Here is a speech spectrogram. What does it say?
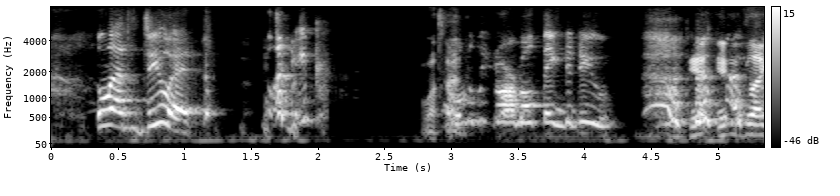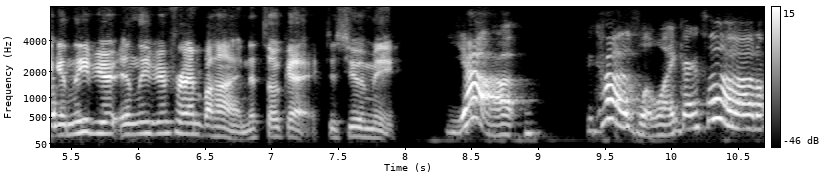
let's do it. Like, What? totally normal thing to do. It- it's like and leave your and leave your friend behind. It's okay. Just you and me. Yeah, because like I said,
